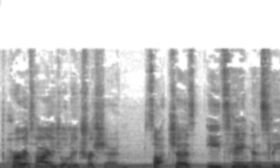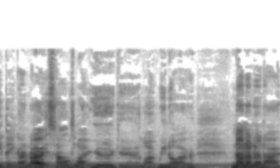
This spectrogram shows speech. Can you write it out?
prioritize your nutrition, such as eating and sleeping. I know it sounds like, yeah, yeah, like we know. No, no, no, no.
